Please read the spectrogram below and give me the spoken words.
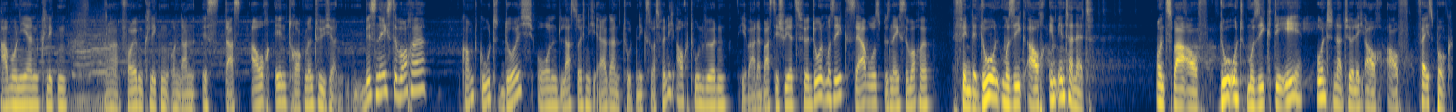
abonnieren, klicken, äh, Folgen klicken und dann ist das auch in trockenen Tüchern. Bis nächste Woche. Kommt gut durch und lasst euch nicht ärgern. Tut nichts, was wir nicht auch tun würden. Hier war der Basti Schwierz für Du und Musik. Servus, bis nächste Woche. Finde Du und Musik auch im Internet. Und zwar auf duundmusik.de und natürlich auch auf Facebook.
